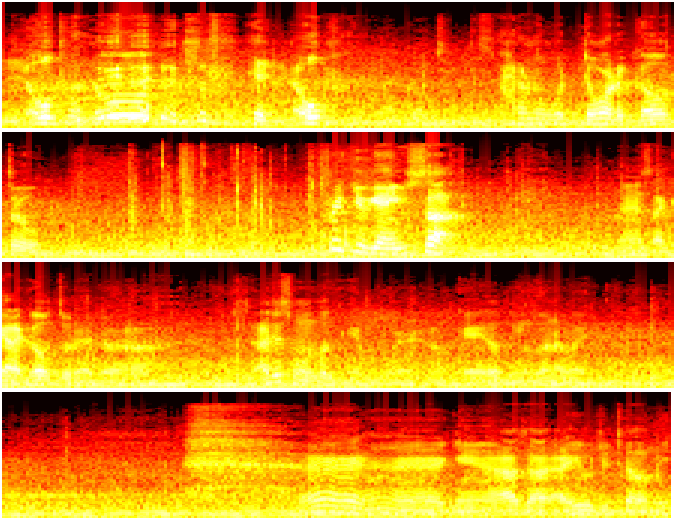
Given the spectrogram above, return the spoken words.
Nope. Nope. nope. I don't know what door to go through. Freak you game, you suck. Man, so I gotta go through that door, huh? I just want to look everywhere. Okay, look, we can go that way. Alright, alright, again. I, I, hear what you're telling me.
